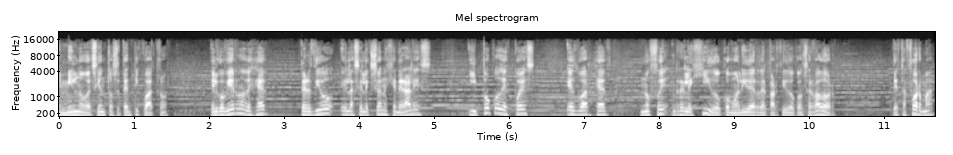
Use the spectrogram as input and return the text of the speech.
En 1974, el gobierno de Head perdió en las elecciones generales y poco después Edward Head no fue reelegido como líder del Partido Conservador. De esta forma,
